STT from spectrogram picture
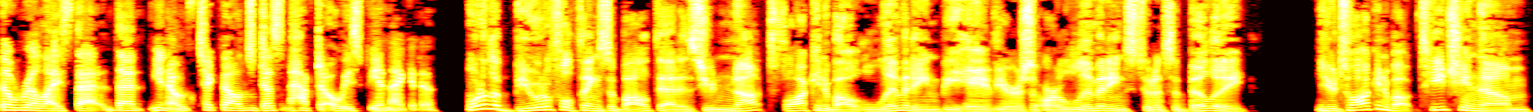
they'll realize that, that, you know, technology doesn't have to always be a negative. One of the beautiful things about that is you're not talking about limiting behaviors or limiting students' ability. You're talking about teaching them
